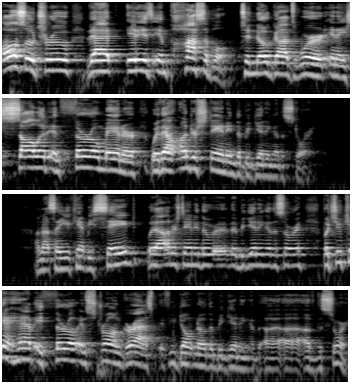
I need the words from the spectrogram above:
also true that it is impossible to know God's word in a solid and thorough manner without understanding the beginning of the story. I'm not saying you can't be saved without understanding the, the beginning of the story, but you can't have a thorough and strong grasp if you don't know the beginning of, uh, uh of the story.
